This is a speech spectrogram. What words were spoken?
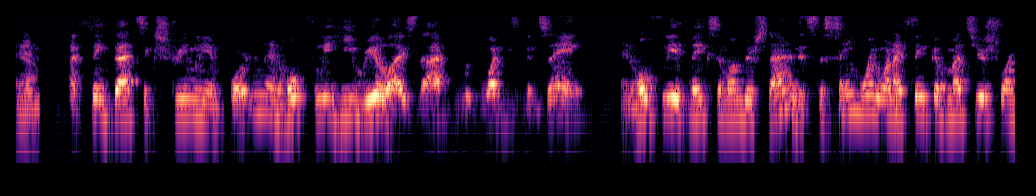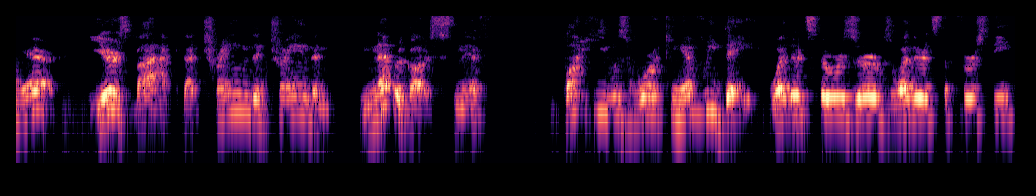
and i think that's extremely important and hopefully he realized that with what he's been saying and hopefully it makes him understand. It's the same way when I think of Mathieu Choinière years back that trained and trained and never got a sniff, but he was working every day, whether it's the reserves, whether it's the first team.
